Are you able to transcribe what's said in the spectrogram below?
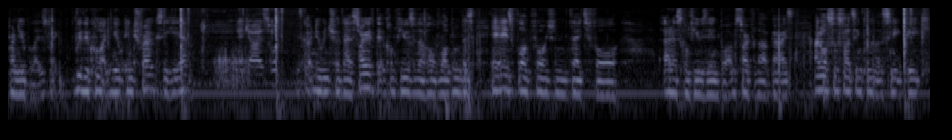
brand new but like it's like really cool like new intro. See here. Hey guys, what? He's got a new intro there. Sorry if I get confused with the whole vlog numbers. It is vlog 434. and it's confusing, but I'm sorry for that, guys. And also started to include like, a sneak peek.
